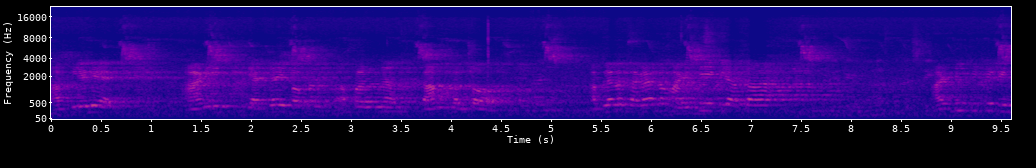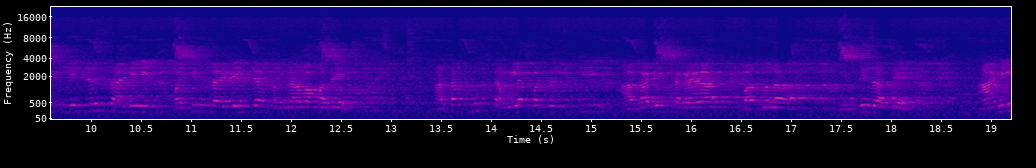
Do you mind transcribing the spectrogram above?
आखलेली आहे. आणि त्याच्याही बाबत आपण काम करतो आहोत. आपल्याला सगळ्यांना माहिती आहे की आता आर्टिफिशियल इंटेलिजन्स आणि मशीन लर्निंगच्या संदर्भामध्ये आता खूप चांगल्या पद्धतीची आघाडी सगळ्या बाजूला घेतली जाते. आणि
